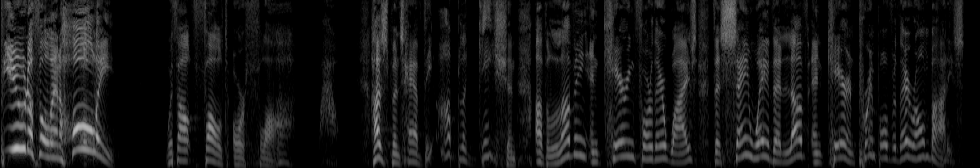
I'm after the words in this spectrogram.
beautiful and holy, without fault or flaw. Husbands have the obligation of loving and caring for their wives the same way they love and care and primp over their own bodies.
